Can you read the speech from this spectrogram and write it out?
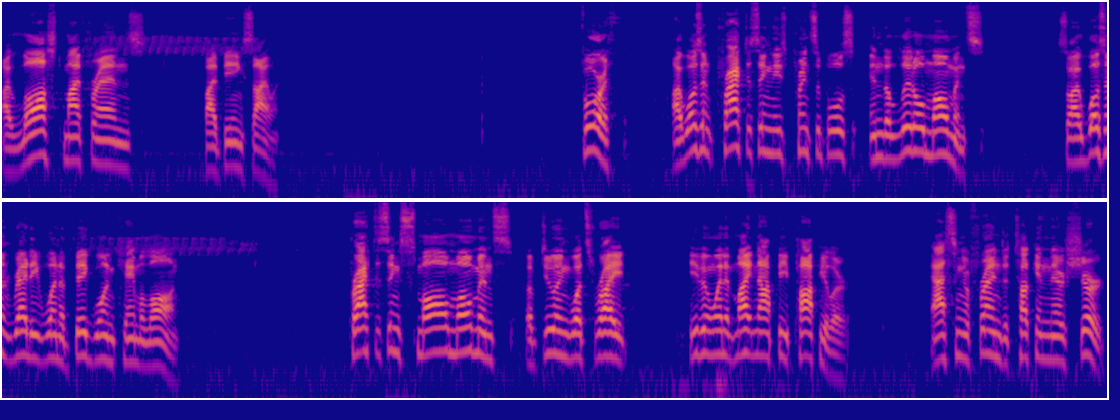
I lost my friends by being silent. Fourth, I wasn't practicing these principles in the little moments, so I wasn't ready when a big one came along. Practicing small moments of doing what's right even when it might not be popular. Asking a friend to tuck in their shirt.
